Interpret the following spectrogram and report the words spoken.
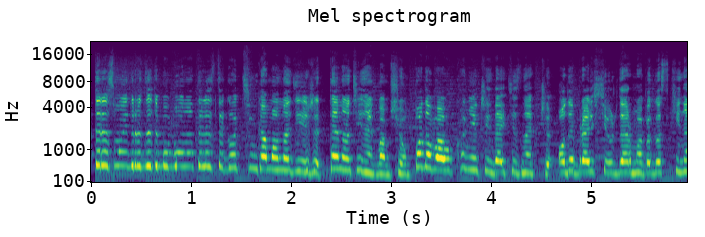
A teraz, moi drodzy, to by było na tyle z tego odcinka. Mam nadzieję, że ten odcinek Wam się podobał. Koniecznie dajcie znać, czy odebraliście już darmowego skina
